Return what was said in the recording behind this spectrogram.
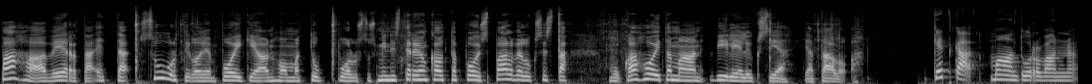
pahaa verta, että suurtilojen poikia on hommattu puolustusministeriön kautta pois palveluksesta mukaan hoitamaan viljelyksiä ja taloa. Ketkä maanturvan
